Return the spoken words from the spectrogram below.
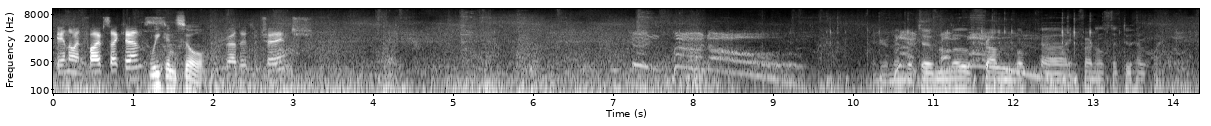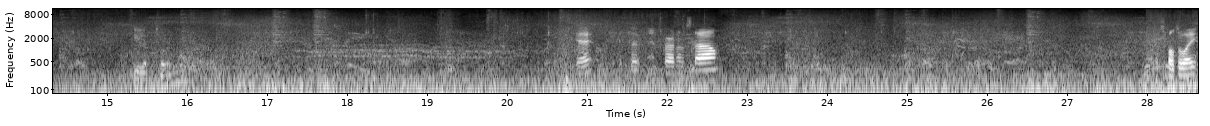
Okay, now in 5 seconds. Weaken soul. Ready to change. And remember to move from uh, infernals that do health. Heal up Torn. Okay, get the infernals down. spot away.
